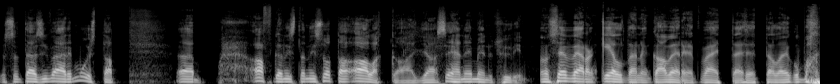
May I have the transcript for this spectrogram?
jos se täysin väärin muista, Afganistanin sota alkaa ja sehän ei mennyt hyvin. On sen verran keltainen kaveri, että väittäisi, että täällä on joku va-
